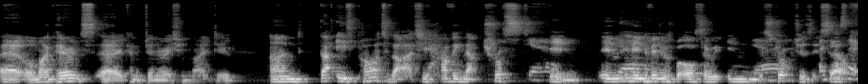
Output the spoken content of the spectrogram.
uh, or my parents' uh, kind of generation might do. And that is part of that, actually having that trust yeah. in, in, yeah. in, individuals, but also in the structures itself. So,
